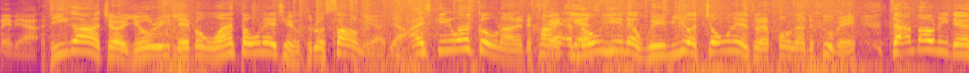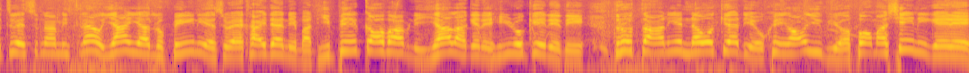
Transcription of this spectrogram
မယ်ဗျာအဓိကကျွန်တော် Yuri level 1 3တဲ့အချိန်ကိုသူတို့စောင့်နေရကြ ISK1 ကုန်လာတယ်တခါလေအလုံးရင်းနဲ့ဝင်ပြီးတော့ကျုံးနေဆိုတဲ့ပုံစံတစ်ခုပဲတန်းပေါက်နေတဲ့သူရဲ့ tsunami slam ကိုရရလို့ပေးနေရဆိုတဲ့အခိုက်အတန့်တွေမှာဒီ pick up ကနေရလာခဲ့တဲ့ hero kit တွေဒီသူတို့တာနေတဲ့ network တွေကိုခွင်ကောင်းယူပြီးတော့အပေါ်မှာရှိနေခဲ့တဲ့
